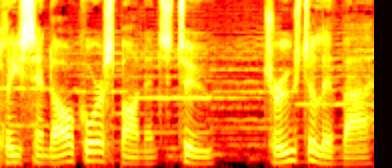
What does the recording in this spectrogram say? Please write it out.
Please send all correspondence to Truths to Live By.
